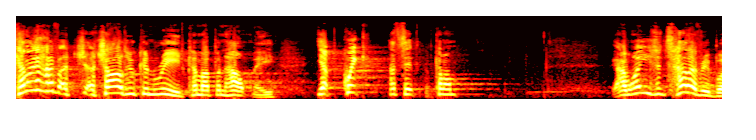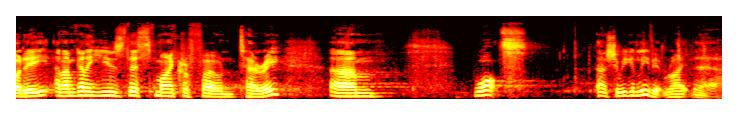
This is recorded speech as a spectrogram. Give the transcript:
can I have a, ch- a child who can read come up and help me? Yep, quick, that's it, come on. I want you to tell everybody, and I'm going to use this microphone, Terry, um, what. Actually, we can leave it right there.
